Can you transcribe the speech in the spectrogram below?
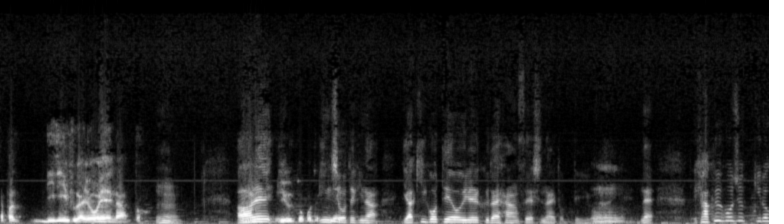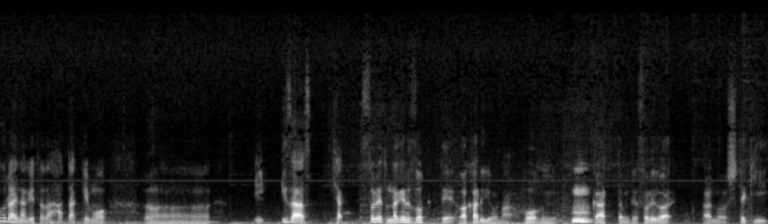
やっぱリリーフが弱えなと。うん。あれ、うんいうとこですね印象的な、焼きごてを入れるくらい反省しないとっていううんね、150キロぐらい投げたら畑も、うーん、いいざ、100ストレート投げるぞって分かるようなフォーうんムがあったので、それが、あの、指摘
